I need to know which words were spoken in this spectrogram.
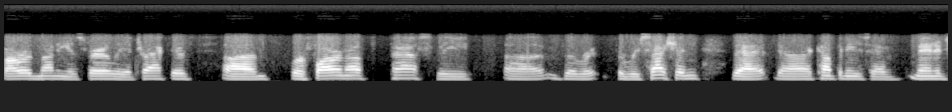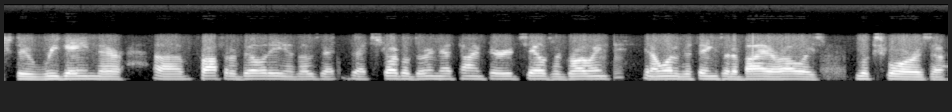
borrowed money is fairly attractive. Um, we're far enough past the uh, the, re- the recession that uh, companies have managed to regain their profitability and those that, that struggled during that time period. Sales are growing. Mm-hmm. You know, one of the things that a buyer always looks for is a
